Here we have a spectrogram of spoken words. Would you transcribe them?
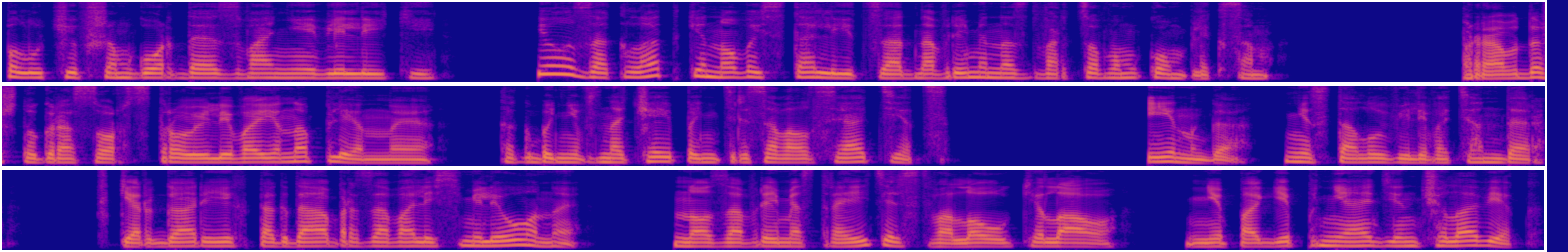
получившем гордое звание Великий, и о закладке новой столицы одновременно с дворцовым комплексом. «Правда, что Гроссор строили военнопленные?» как бы невзначай поинтересовался отец. «Инга», — не стал увиливать Андер, — «в Киргаре их тогда образовались миллионы, но за время строительства Лоу-Килао не погиб ни один человек.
